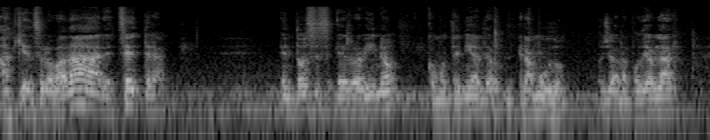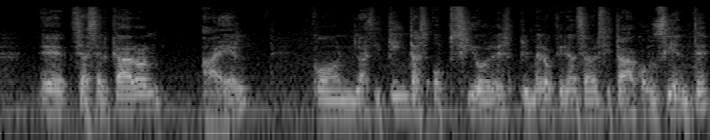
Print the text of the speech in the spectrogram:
a quién se lo va a dar, etc. Entonces el rabino, como tenía, era mudo, ya no podía hablar, eh, se acercaron a él con las distintas opciones. Primero querían saber si estaba consciente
